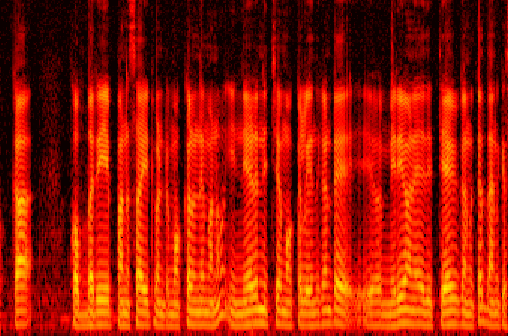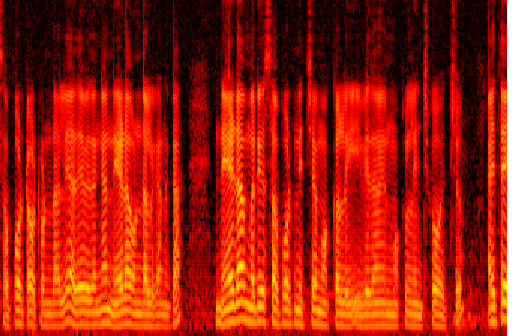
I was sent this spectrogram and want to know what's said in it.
ఒక్క కొబ్బరి పనస ఇటువంటి మొక్కలని మనం ఈ నీడనిచ్చే మొక్కలు. ఎందుకంటే ఈ మిరియం అనేది తీగ కనుక దానికి సపోర్ట్ ఒకటి ఉండాలి. అదేవిధంగా నీడ ఉండాలి కనుక నీడ మరియు సపోర్ట్నిచ్చే మొక్కలు ఈ విధమైన మొక్కలను ఎంచుకోవచ్చు. అయితే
